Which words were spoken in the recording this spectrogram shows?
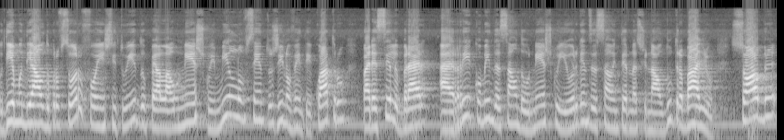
O Dia Mundial do Professor foi instituído pela Unesco em 1994 para celebrar a recomendação da Unesco e Organização Internacional do Trabalho sobre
